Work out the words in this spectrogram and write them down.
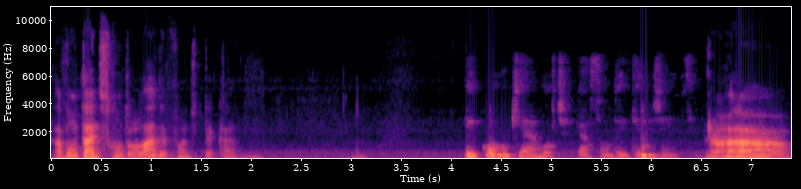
A vontade descontrolada é fonte de pecado. Né? E como que é a mortificação da inteligência? Ah.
